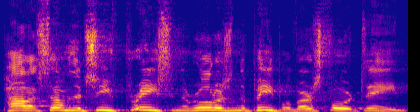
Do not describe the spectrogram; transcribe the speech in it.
Pilate summoned the chief priests and the rulers and the people, verse 14.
